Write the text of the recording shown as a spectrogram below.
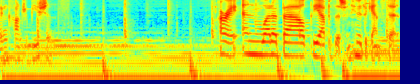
in contributions. All right, and what about the opposition? Who's against it?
